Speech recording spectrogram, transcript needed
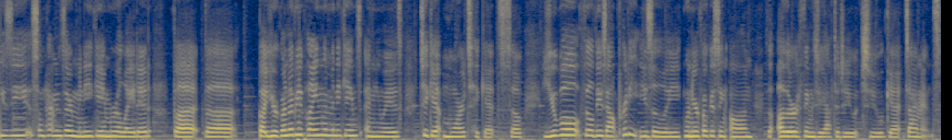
easy. Sometimes they're mini game related, but the but you're going to be playing the mini games anyways to get more tickets. So you will fill these out pretty easily when you're focusing on the other things you have to do to get diamonds.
